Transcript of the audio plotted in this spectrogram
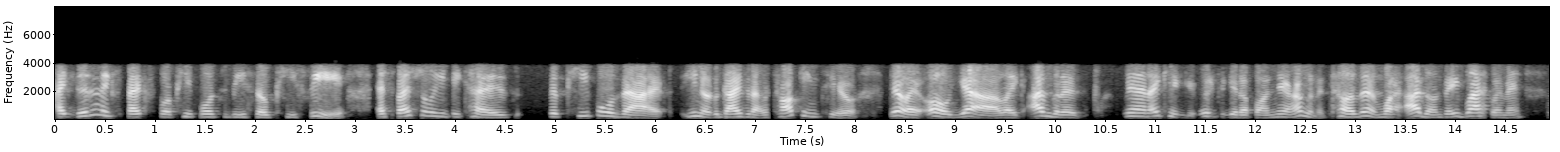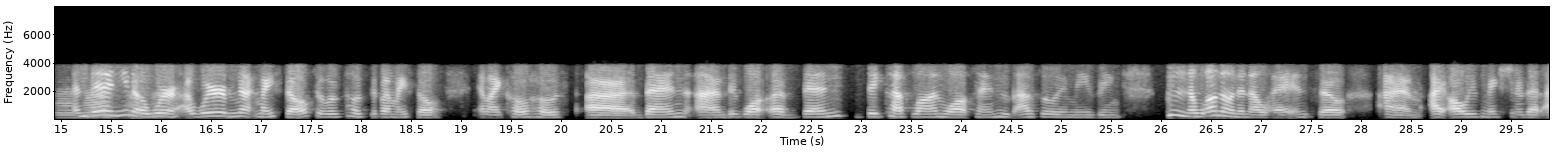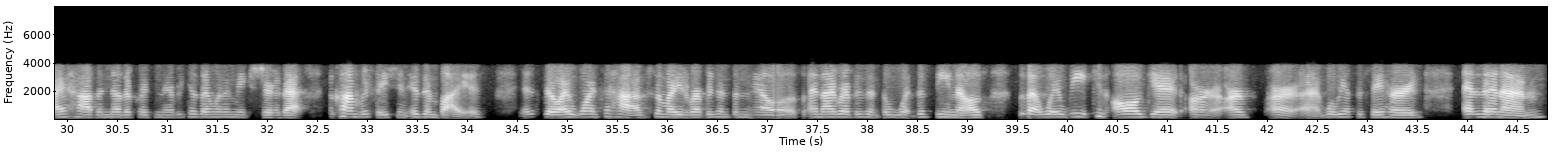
I didn't expect for people to be so PC, especially because the people that you know, the guys that I was talking to, they're like, "Oh yeah, like I'm gonna, man, I can't get, wait to get up on there. I'm gonna tell them why I don't date black women." Mm-hmm. And then you know, mm-hmm. we're we're not myself. It was hosted by myself and my co-host uh Ben, um, Big uh, Ben, Big Teflon Walton, who's absolutely amazing, well known in LA, and so um, I always make sure that I have another person there because I want to make sure that the conversation isn't biased. And so I want to have somebody to represent the males, and I represent the what the females, so that way we can all get our our our uh, what we have to say heard. And then um,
